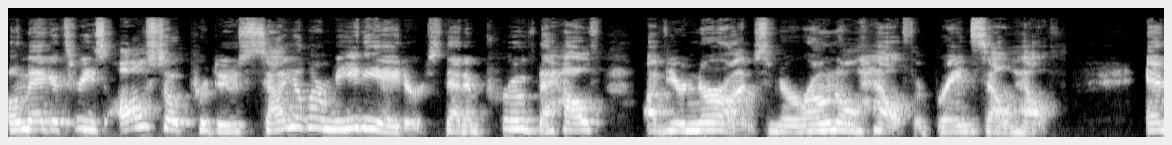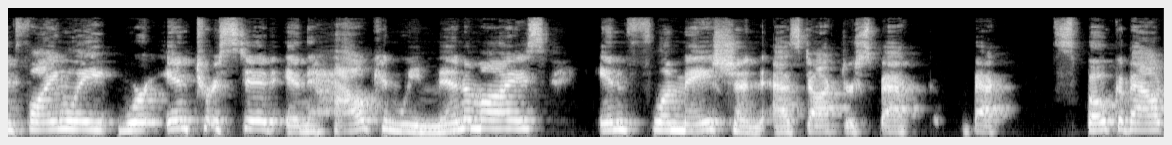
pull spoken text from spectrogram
Omega 3s also produce cellular mediators that improve the health of your neurons, neuronal health or brain cell health. And finally, we're interested in how can we minimize inflammation as Dr. Speck, Beck spoke about,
